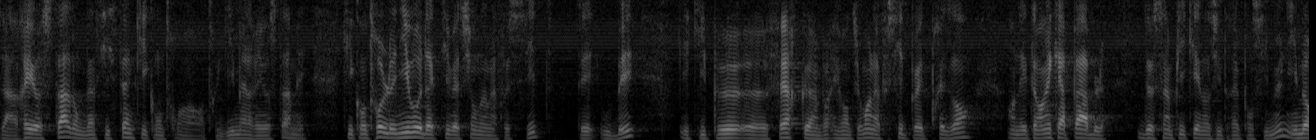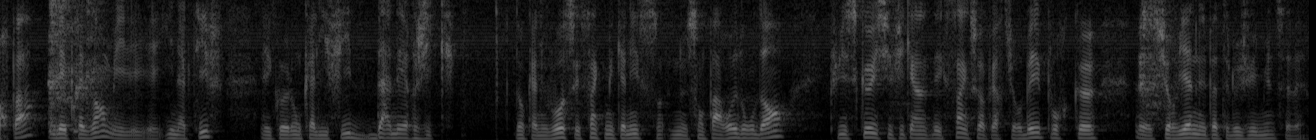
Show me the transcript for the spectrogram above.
d'un rhéostat, donc d'un système qui contrôle, entre guillemets le rhéostat, mais qui contrôle le niveau d'activation d'un lymphocyte, T ou B, et qui peut euh, faire qu'éventuellement un lymphocyte peut être présent en étant incapable de s'impliquer dans une réponse immune. Il ne meurt pas, il est présent, mais il est inactif, et que l'on qualifie d'anergique. Donc à nouveau, ces cinq mécanismes ne sont pas redondants, puisqu'il suffit qu'un des cinq soit perturbé pour que euh, surviennent les pathologies immunes sévères.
